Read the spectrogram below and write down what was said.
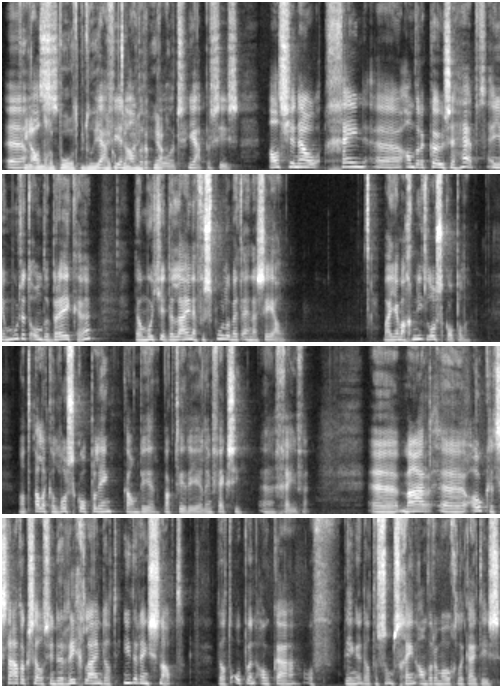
Uh, via een als, andere poort bedoel je ja, eigenlijk via een andere ja. poort. Ja, precies. Als je nou geen andere keuze hebt en je moet het onderbreken dan moet je de lijnen verspoelen met NaCl. Maar je mag hem niet loskoppelen. Want elke loskoppeling kan weer bacteriële infectie uh, geven. Uh, maar uh, ook, het staat ook zelfs in de richtlijn dat iedereen snapt dat op een OK of dingen dat er soms geen andere mogelijkheid is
